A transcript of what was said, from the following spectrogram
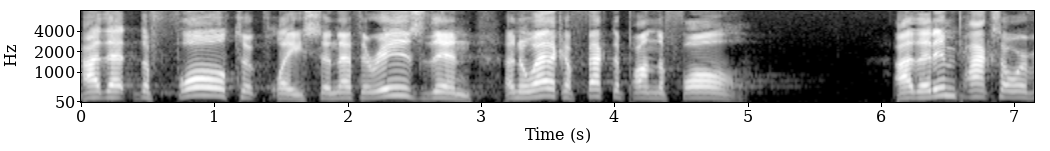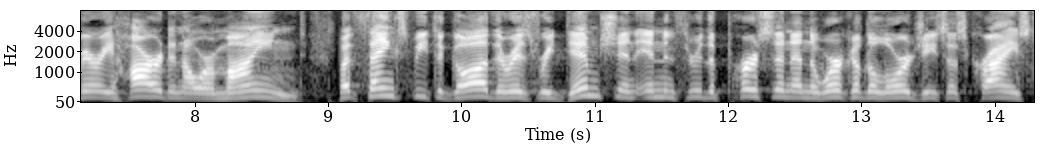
uh, that the fall took place and that there is then a noetic effect upon the fall. Uh, that impacts our very heart and our mind. But thanks be to God, there is redemption in and through the person and the work of the Lord Jesus Christ.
